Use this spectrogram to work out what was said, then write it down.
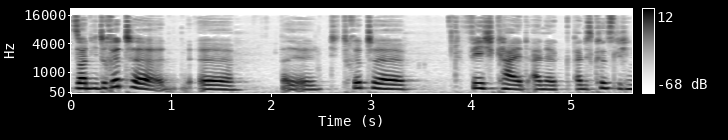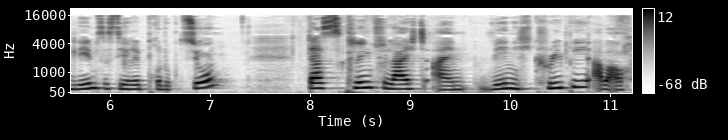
So, die dritte, äh, die dritte Fähigkeit eine, eines künstlichen Lebens ist die Reproduktion. Das klingt vielleicht ein wenig creepy, aber auch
